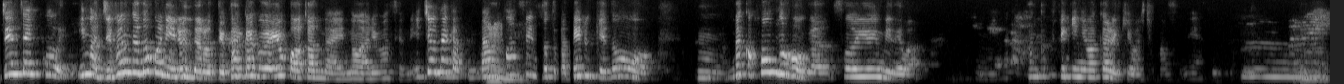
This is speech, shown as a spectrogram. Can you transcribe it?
全然こう今自分がどこにいるんだろうっていう感覚がよくわかんないのはありますよね。一応なんか何パーセントとか出るけど、うん、なんか本の方がそういう意味では、感覚的にわかる気はしますね。うんうん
